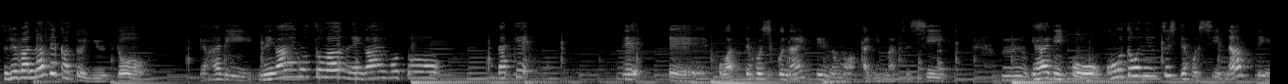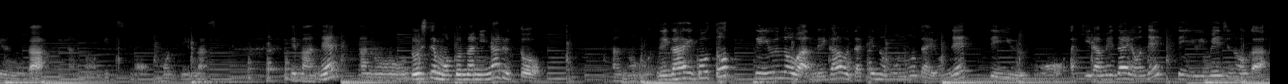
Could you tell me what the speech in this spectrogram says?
それはなぜかというとやはり願い事は願い事だけで、えー、終わってほしくないっていうのもありますし、うん、やはりこう行動に移してほしいなっていうのがあのいつも思っています。でまあねあのどうしても大人になるとあの願い事っていうのは願うだけのものだよねっていうもう諦めだよねっていうイメージの方が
